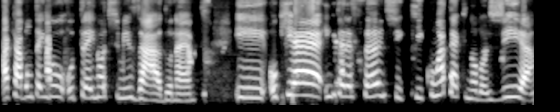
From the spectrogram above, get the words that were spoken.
acabam tendo o treino otimizado, né? E o que é interessante que com a tecnologia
